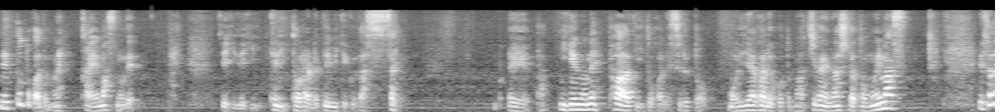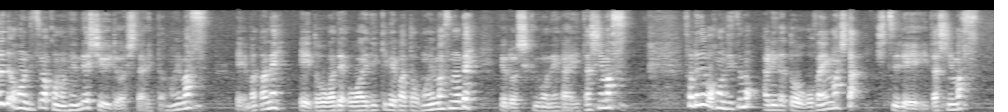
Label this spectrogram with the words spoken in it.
ネットとかでもね、買えますので、ぜひぜひ手に取られてみてください。えー、家のね、パーティーとかですると盛り上がること間違いなしだと思います。それでは本日はこの辺で終了したいと思います。またね、動画でお会いできればと思いますので、よろしくお願いいたします。それでは本日もありがとうございました。失礼いたします。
